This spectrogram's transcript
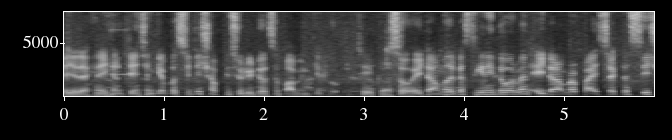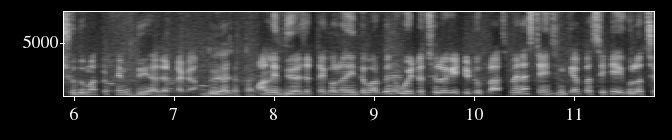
এই যে দেখেন এখানে টেনশন ক্যাপাসিটি সব কিছু ডিটেলসে পাবেন কিন্তু। ঠিক আছে। সো এটা আমাদের কাছ থেকে নিতে পারবেন। এইটার আমরা প্রাইস রাখতেছি শুধুমাত্র ফ্রেম দুই হাজার টাকা। দুই হাজার টাকা। অনলি দুই হাজার টাকা হলে নিতে পারবেন। ওয়েট হচ্ছে eighty two plus minus tension capacity এগুলো হচ্ছে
